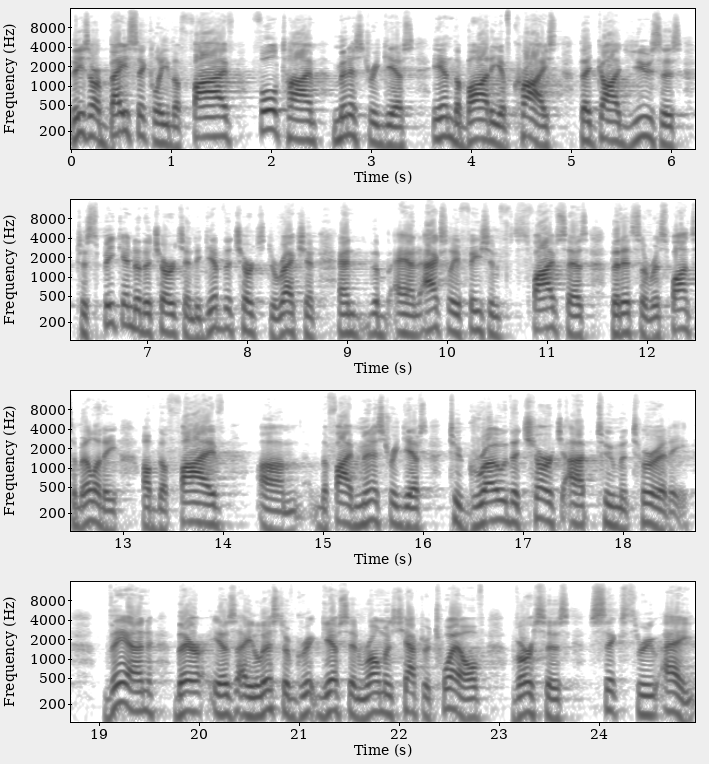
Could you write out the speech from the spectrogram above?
These are basically the five full time ministry gifts in the body of Christ that God uses to speak into the church and to give the church direction. And, the, and actually, Ephesians 5 says that it's the responsibility of the five um, the five ministry gifts to grow the church up to maturity. Then there is a list of gifts in Romans chapter 12, verses 6 through 8.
